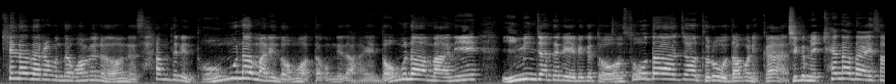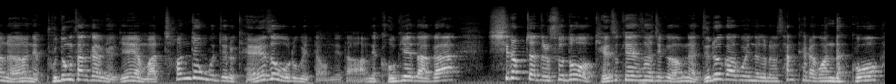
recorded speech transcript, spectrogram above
캐나다를 본다고 하면은 사람들이 너무나 많이 넘어왔다고 합니다. 예, 너무나 많이 이민자들이 이렇게 또 쏟아져 들어오다 보니까 지금 이 캐나다에서는 부동산 가격이 아마 천정부지로 계속 오르고 있다고 합니다. 근데 거기에다가 실업자들 수도 계속해서 지금 늘어가고 있는 그런 상태라고 한다고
